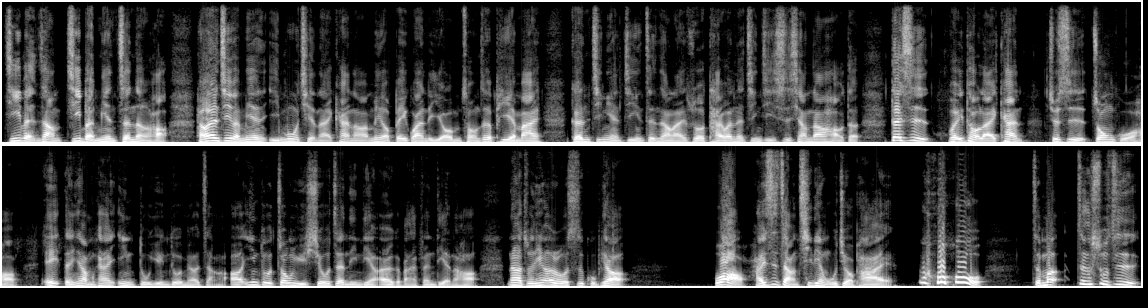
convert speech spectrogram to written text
基本上基本面真的很好。台湾基本面以目前来看呢，没有悲观理由。我们从这个 PMI 跟今年经济增长来说，台湾的经济是相当好的。但是回头来看，就是中国哈，诶，等一下我们看印度，印度有没有涨啊？啊印度终于修正零点二个百分点了哈。那昨天俄罗斯股票哇，还是涨七点五九趴哎，哇吼！怎么这个数字？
